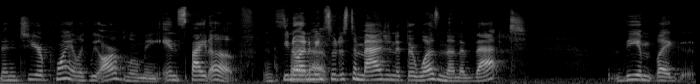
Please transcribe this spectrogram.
and to your point, like, we are blooming in spite of. In you know what I mean? So just imagine if there was none of that. The um, like,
